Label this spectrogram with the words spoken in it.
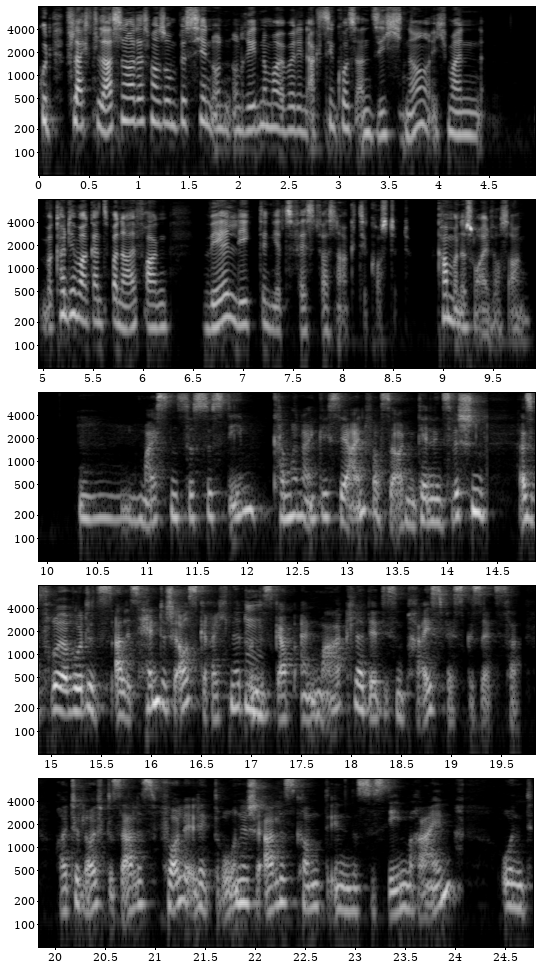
gut, vielleicht lassen wir das mal so ein bisschen und, und reden mal über den Aktienkurs an sich. Ne? Ich meine, man könnte ja mal ganz banal fragen, wer legt denn jetzt fest, was eine Aktie kostet? Kann man das so einfach sagen? Mm, meistens das System, kann man eigentlich sehr einfach sagen. Denn inzwischen, also früher wurde das alles händisch ausgerechnet mhm. und es gab einen Makler, der diesen Preis festgesetzt hat. Heute läuft das alles voll elektronisch, alles kommt in das System rein und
